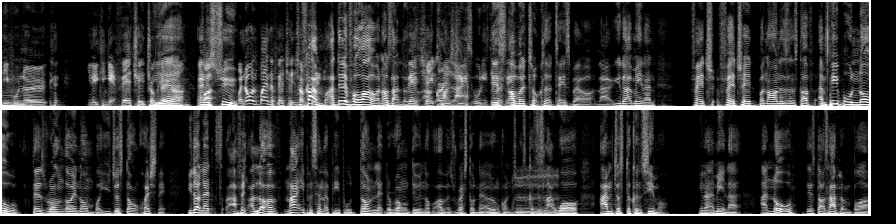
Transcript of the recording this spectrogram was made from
People Mm. know, you know, you can get fair trade chocolate yeah, now, and but, it's true. but no one's buying the fair trade chocolate. Fam, I did it for a while, and I was like, look, fair look, trade orange lie. juice, all these This things. other chocolate tastes better. Like, you know what I mean? And fair tr- fair trade bananas and stuff. And people know there's wrong going on, but you just don't question it. You don't let. I think a lot of ninety percent of people don't let the wrongdoing of others rest on their own conscience because it's like, Mm. well, I'm just the consumer. You know what I mean? Like, I know this does happen, but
